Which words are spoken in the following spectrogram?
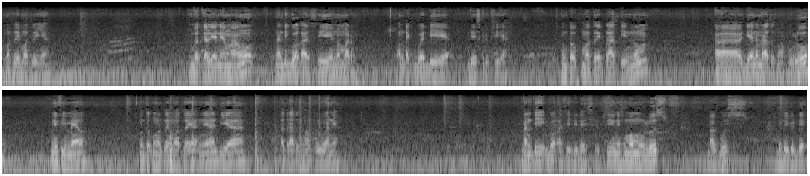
Motley-motleynya buat kalian yang mau nanti gua kasih nomor kontak gue di deskripsi ya. Untuk motley platinum eh, dia 650 ini female. Untuk motley motleyannya dia 450an ya. Nanti gua kasih di deskripsi. Ini semua mulus bagus gede-gede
